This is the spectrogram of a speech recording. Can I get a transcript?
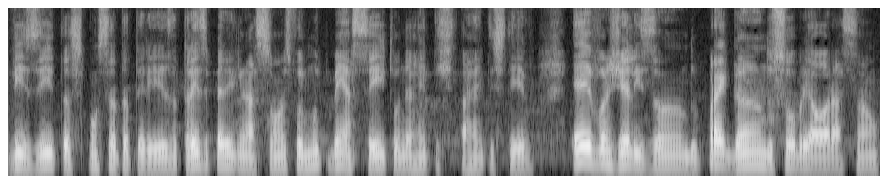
visitas com Santa Teresa, 13 peregrinações, foi muito bem aceito onde a gente, a gente esteve, evangelizando, pregando sobre a oração.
